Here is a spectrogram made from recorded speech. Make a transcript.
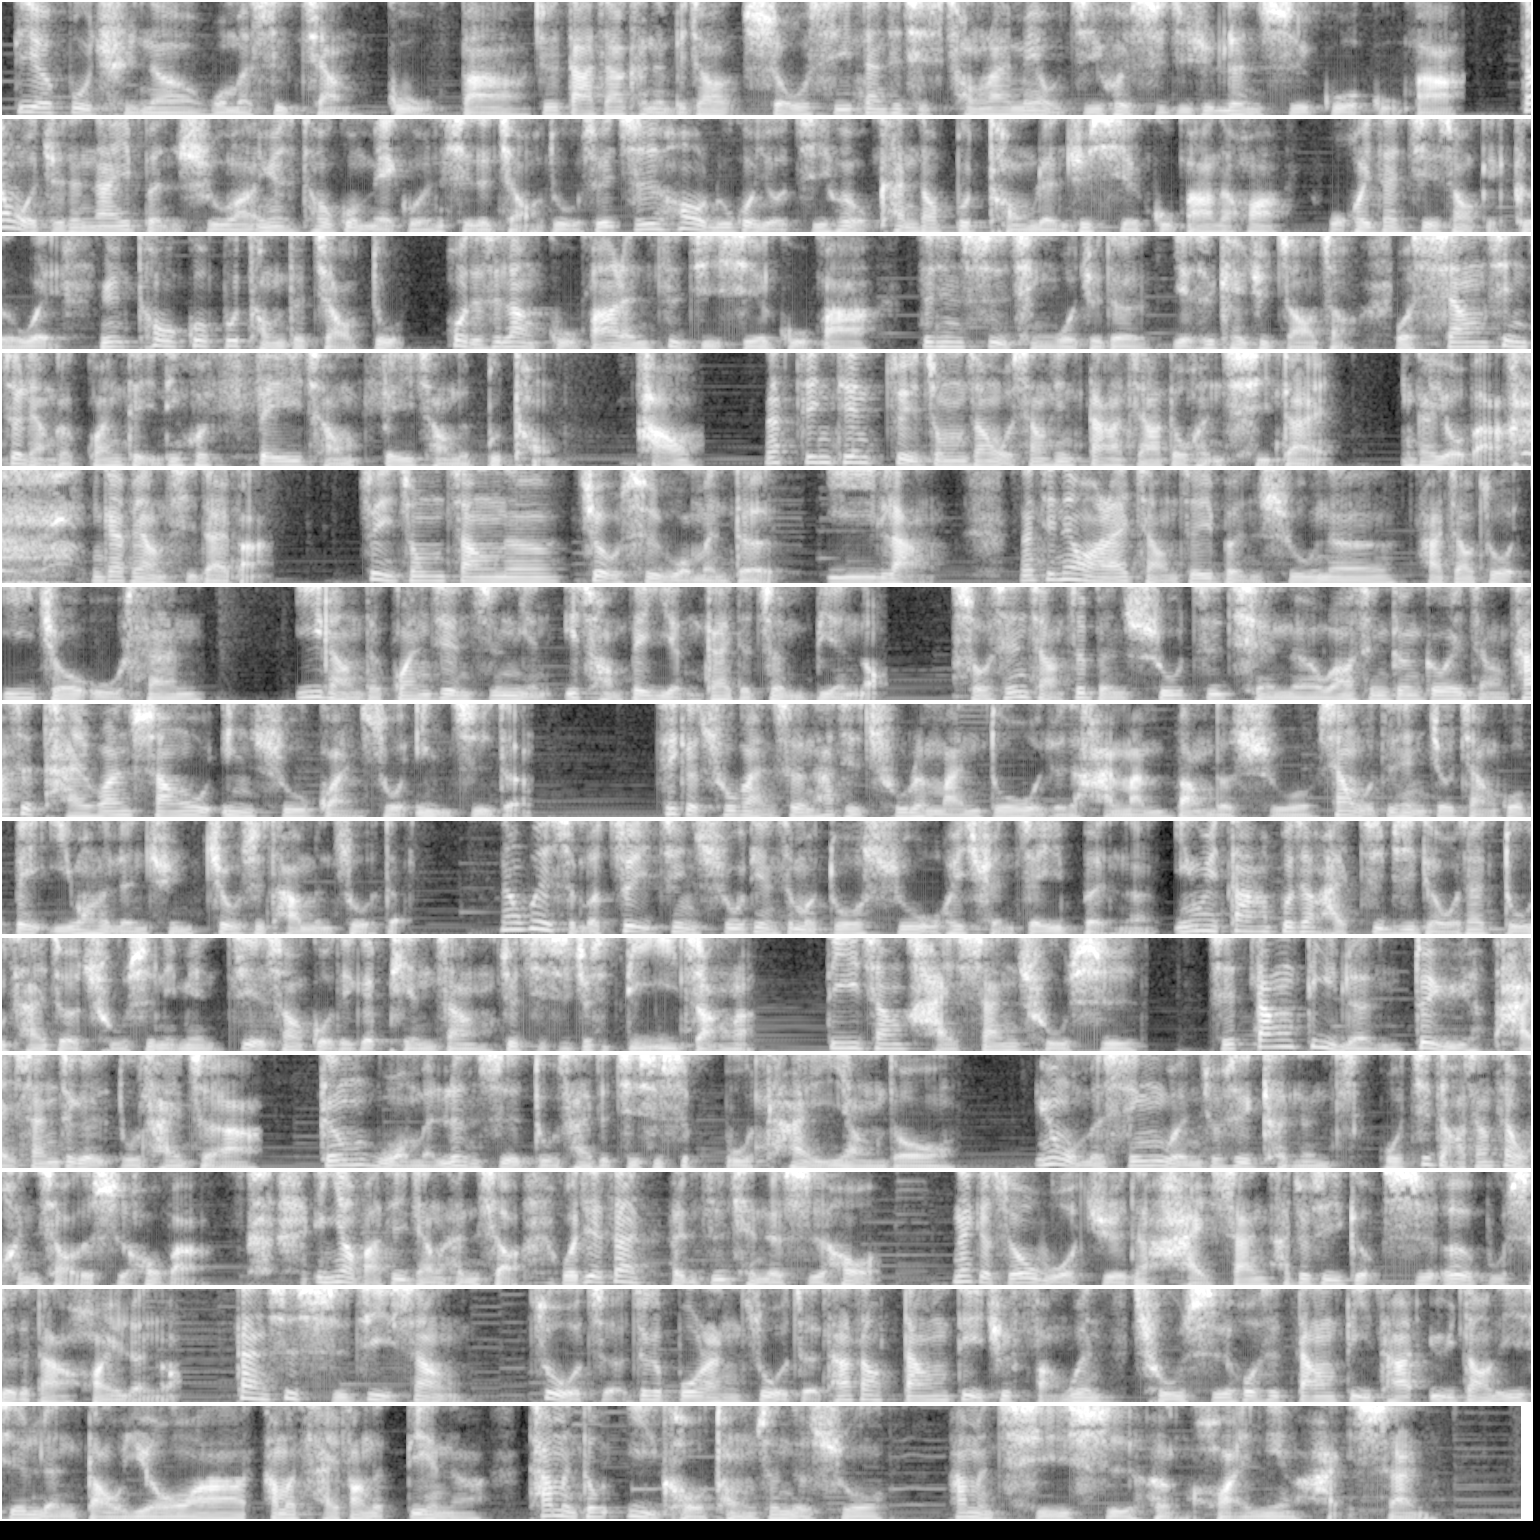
第二部曲呢，我们是讲古巴，就是大家可能比较熟悉，但是其实从来没有机会实际去认识过古巴。但我觉得那一本书啊，因为是透过美国人写的角度，所以之后如果有机会我看到不同人去写古巴的话，我会再介绍给各位。因为透过不同的角度，或者是让古巴人自己写古巴这件事情，我觉得也是可以去找找。我相信这两个观点一定会非常非常的不同。好，那今天最终章，我相信大家都很期待，应该有吧？应该非常期待吧？最终章呢，就是我们的伊朗。那今天我要来讲这一本书呢，它叫做《一九五三：伊朗的关键之年：一场被掩盖的政变》哦。首先讲这本书之前呢，我要先跟各位讲，它是台湾商务印书馆所印制的。这个出版社它其实出了蛮多，我觉得还蛮棒的书。像我之前就讲过，《被遗忘的人群》就是他们做的。那为什么最近书店这么多书，我会选这一本呢？因为大家不知道还记不记得我在《独裁者厨师》里面介绍过的一个篇章，就其实就是第一章了。第一章海山厨师，其实当地人对于海山这个独裁者啊，跟我们认识的独裁者其实是不太一样的哦。因为我们新闻就是可能，我记得好像在我很小的时候吧，硬要把自己讲得很小。我记得在很之前的时候，那个时候我觉得海山他就是一个十恶不赦的大坏人哦。但是实际上，作者这个波兰作者，他到当地去访问厨师，或是当地他遇到的一些人，导游啊，他们采访的店啊，他们都异口同声的说，他们其实很怀念海山。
